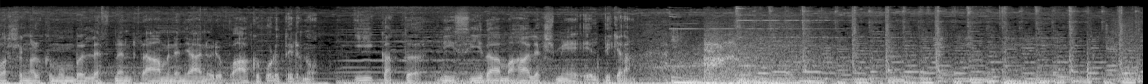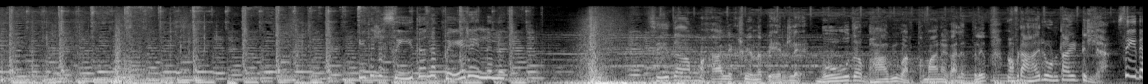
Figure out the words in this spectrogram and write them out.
വർഷങ്ങൾക്ക് മുമ്പ് ലഫ്റ്റനന്റ് രാമന് ഞാൻ ഒരു വാക്ക് കൊടുത്തിരുന്നു. ഈ കത്ത് നീ സീതാ മഹാലക്ഷ്മിയെ ഏൽപ്പിക്കണം. ഇതിൽ സീത എന്ന പേരേ ഇല്ലല്ലോ സീതാ മഹാലക്ഷ്മി എന്ന പേരിൽ ഭൂതഭാവി വർത്തമാന കാലത്തിൽ അവിടെ ആരും ഉണ്ടായിട്ടില്ല. സീത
